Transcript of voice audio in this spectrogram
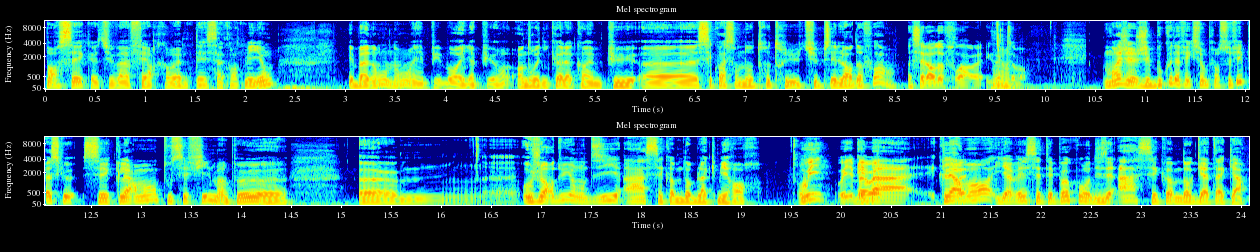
penser que tu vas faire quand même tes 50 millions. Et bah non, non. Et puis bon, il a pu. Andrew Nicole a quand même pu. euh, c'est quoi son autre truc C'est Lord of War? c'est de foire, ouais, exactement. Moi, j'ai beaucoup d'affection pour ce film parce que c'est clairement tous ces films un peu. euh, euh, Aujourd'hui, on dit ah, c'est comme dans Black Mirror. Oui, oui, et bah ouais, bah clairement, il y avait cette époque où on disait ah, c'est comme dans Gattaca.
